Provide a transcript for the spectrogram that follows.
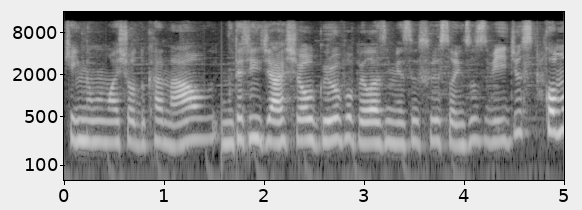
Quem não achou do canal, muita gente já achou o grupo pelas minhas inscrições dos vídeos. Como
